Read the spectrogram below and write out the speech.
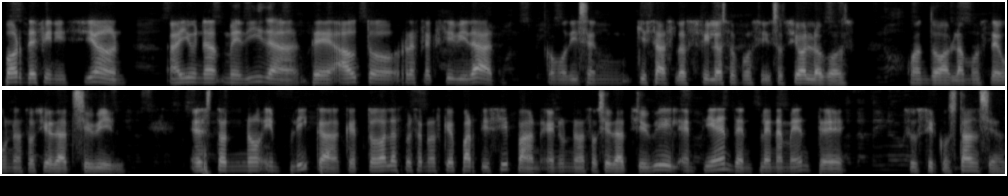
por definición, hay una medida de autorreflexividad, como dicen quizás los filósofos y sociólogos cuando hablamos de una sociedad civil. Esto no implica que todas las personas que participan en una sociedad civil entienden plenamente sus circunstancias,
